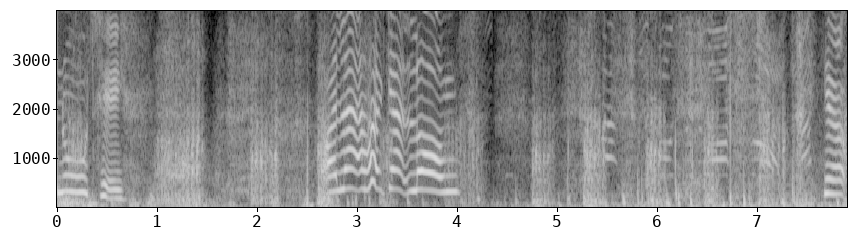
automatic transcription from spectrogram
Naughty. I let her get long. Yep.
